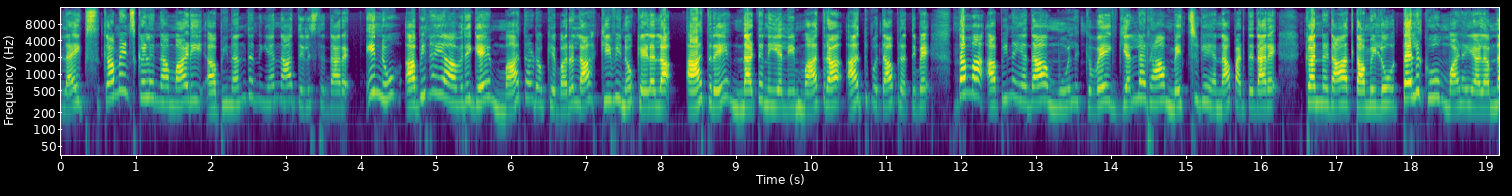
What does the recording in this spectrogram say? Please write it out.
ಲೈಕ್ಸ್, ಕಮೆಂಟ್ಸ್ಗಳನ್ನ ಮಾಡಿ ಅಭಿನಂದನೆಯನ್ನ ತಿಳಿಸಿದ್ದಾರೆ. ಇನ್ನು ಅಭಿನಯ ಅವರಿಗೆ ಮಾತಾಡೋಕೆ ಬರಲ್ಲ, ಕಿವಿನೋ ಕೇಳಲ್ಲ. ಆದ್ರೆ ನಟನೆಯಲ್ಲಿ ಮಾತ್ರ ಅದ್ಭುತ ಪ್ರತಿಭೆ. ತಮ್ಮ ಅಭಿನಯದ ಮೂಲಕವೇ ಎಲ್ಲರ ಮೆಚ್ಚುಗೆಯನ್ನ ಪಡೆದಿದ್ದಾರೆ ಕನ್ನಡ, ತಮಿಳು, ತೆಲುಗು, ಮಲಯಾಳಂನ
